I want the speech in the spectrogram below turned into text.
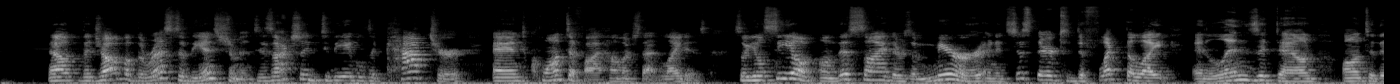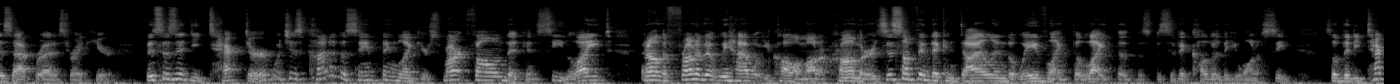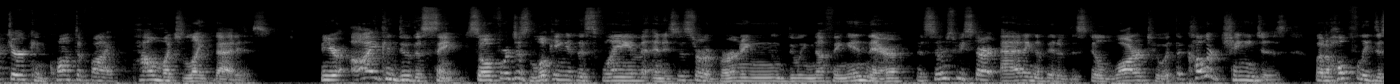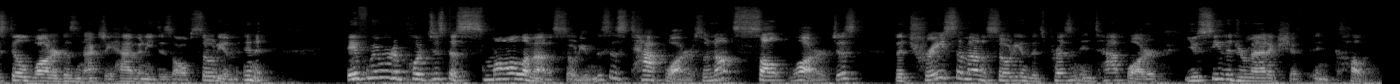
Now, the job of the rest of the instrument is actually to be able to capture and quantify how much that light is. So you'll see on, on, this side there's a mirror and it's just there to deflect the light and lens it down onto this apparatus right here. This is a detector, which is kind of the same thing like your smartphone that can see light. And on the front of it, we have what you call a monochromator. It's just something that can dial in the wavelength, the light, the, the specific color that you want to see. So the detector can quantify how much light that is. And your eye can do the same. So if we're just looking at this flame and it's just sort of burning, doing nothing in there, as soon as we start adding a bit of distilled water to it, the color changes, but hopefully distilled water doesn't actually have any dissolved sodium in it. If we were to put just a small amount of sodium, this is tap water, so not salt water, just the trace amount of sodium that's present in tap water, you see the dramatic shift in color.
